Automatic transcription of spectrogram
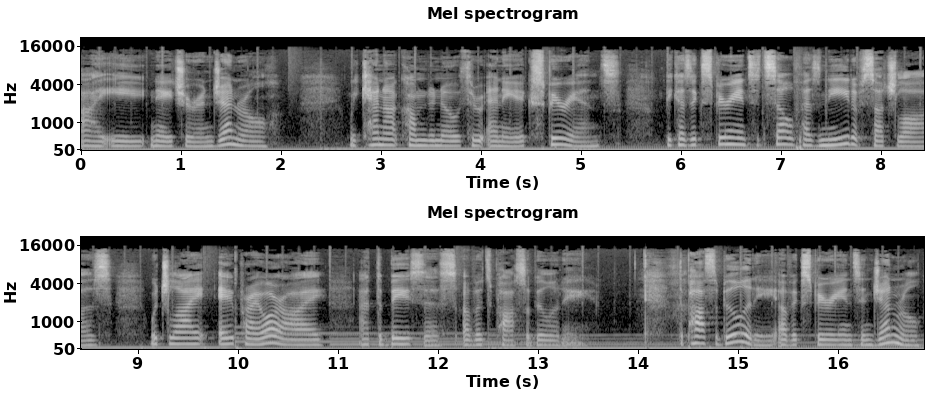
i.e., nature in general, we cannot come to know through any experience because experience itself has need of such laws, which lie a priori at the basis of its possibility. The possibility of experience in general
